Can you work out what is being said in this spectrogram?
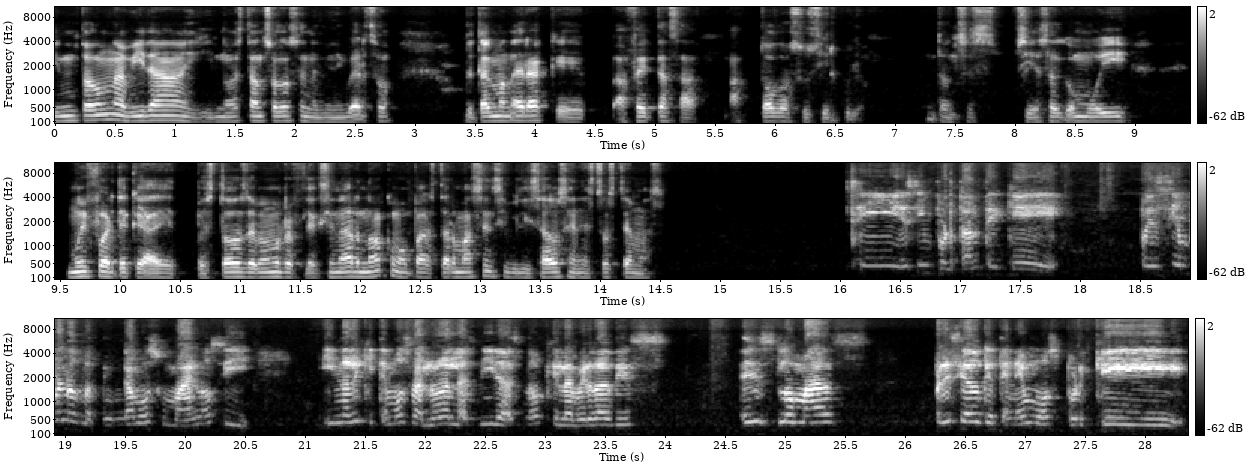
tienen toda una vida y no están solos en el universo, de tal manera que afectas a, todo su círculo. Entonces, sí es algo muy, muy fuerte que eh, pues todos debemos reflexionar, ¿no? Como para estar más sensibilizados en estos temas. Sí, es importante que pues siempre nos mantengamos humanos y, y no le quitemos valor a las vidas, ¿no? Que la verdad es, es lo más preciado que tenemos porque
